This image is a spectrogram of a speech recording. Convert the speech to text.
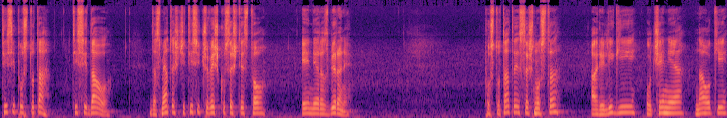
Ти си пустота, ти си дао. Да смяташ, че ти си човешко същество е неразбиране. Пустотата е същността, а религии, учения, науки,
